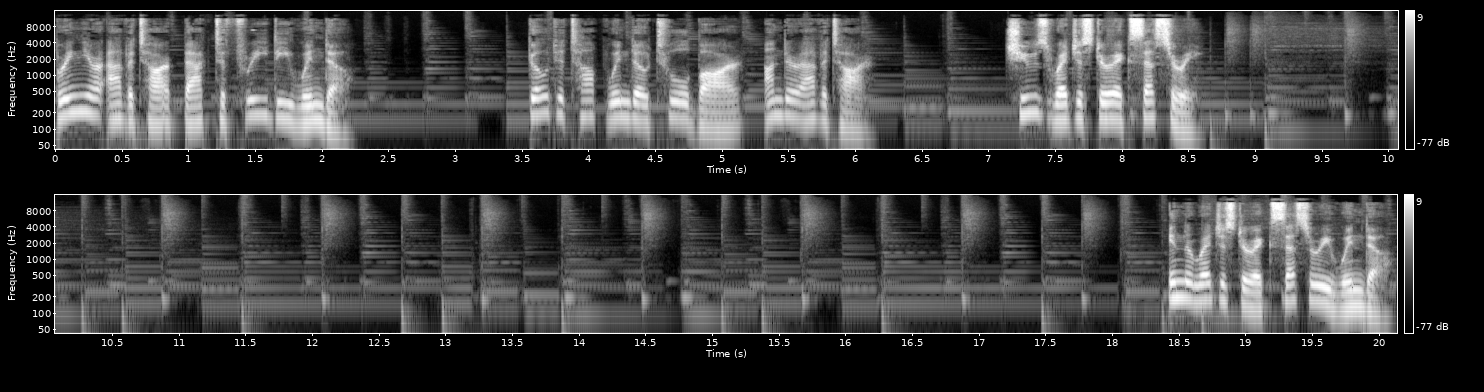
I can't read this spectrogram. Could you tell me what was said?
Bring your avatar back to 3D window. Go to top window toolbar, under avatar. Choose register accessory. In the Register Accessory window,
